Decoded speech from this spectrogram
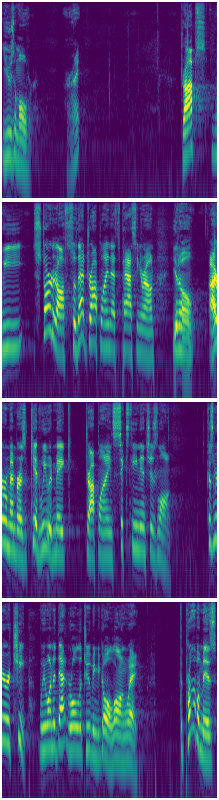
use them over. All right? Drops, we started off, so that drop line that's passing around, you know, I remember as a kid, we would make drop lines 16 inches long because we were cheap. We wanted that roll of tubing to go a long way. The problem is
